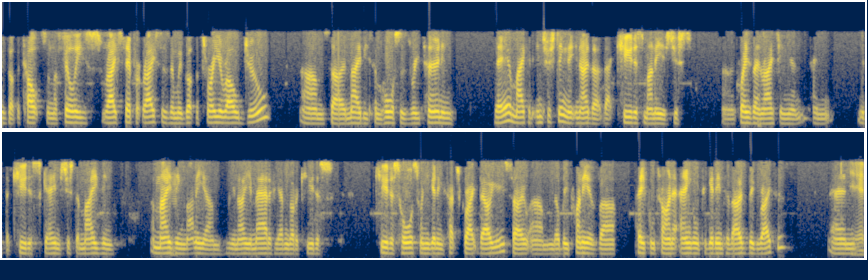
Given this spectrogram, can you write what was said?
we've got the Colts and the Fillies race separate races, and we've got the three-year-old Jewel. Um, so maybe some horses returning there make it interesting. That you know that that QTIS money is just uh, Queensland racing and and with the QTIS schemes, just amazing, amazing money. Um, you know, you're mad if you haven't got a QTIS QTIS horse when you're getting such great value. So um, there'll be plenty of uh, people trying to angle to get into those big races. And yep.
